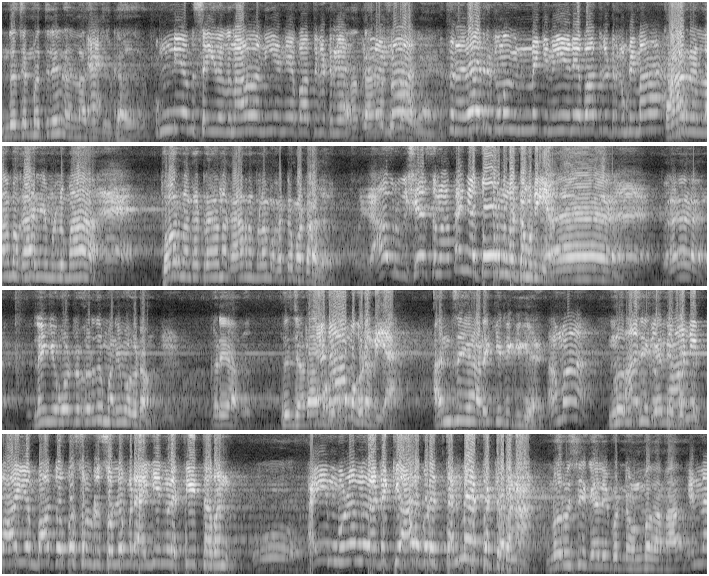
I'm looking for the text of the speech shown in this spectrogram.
இந்த ஜென்மத்திலே நல்லா செஞ்சிருக்காங்க. புண்ணியம் செய்ததுனால தான் நீ என்னைய பாத்துக்கிட்டு இருக்க. இத்தனை பேர் இருக்கும்போது இன்னைக்கு நீ என்னைய பாத்துக்கிட்டு இருக்க முடியுமா? காரணம் இல்லாம காரியம் இல்லமா. தோரணம் கட்டுறாங்கன்னா காரணம் இல்லாம கட்ட மாட்டாங்க. ஏதாவது ஒரு விசேஷமா தான் இங்க தோரணம் கட்ட முடியும். நீங்க போட்டிருக்கிறது மணிமகுடம். கிடையாது. இது ஜடாமகுடம். ஐயா அஞ்சையும் அடக்கி இருக்கீங்க. ஆமா. இன்னொரு விஷயம். பாணி பாயம் பாத்தோப்ப சொல்ற சொல்ல முடிய ஐயங்களை தீர்த்தவன். ஐம்புலங்கள் அடக்கி ஆளக்கூடிய தன்மை பெற்றவனா? இன்னொரு விஷயம் கேள்விப்பட்டேன் உண்மைதானா? என்ன?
